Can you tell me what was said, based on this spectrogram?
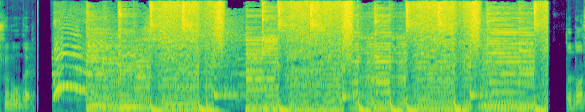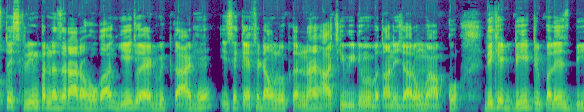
शुरू करते तो दोस्तों, स्क्रीन पर नज़र आ रहा होगा, ये जो एडमिट कार्ड है, इसे कैसे डाउनलोड करना है, आज की वीडियो में बताने जा रहा हूँ मैं आपको। देखिए, D triple S, B,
